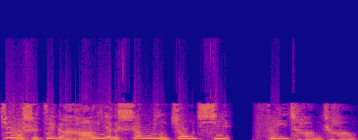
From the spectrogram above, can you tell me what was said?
就是这个行业的生命周期非常长，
